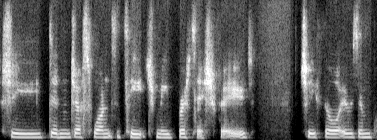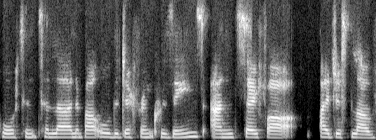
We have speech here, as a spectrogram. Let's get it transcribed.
she didn't just want to teach me British food. She thought it was important to learn about all the different cuisines. And so far, I just love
